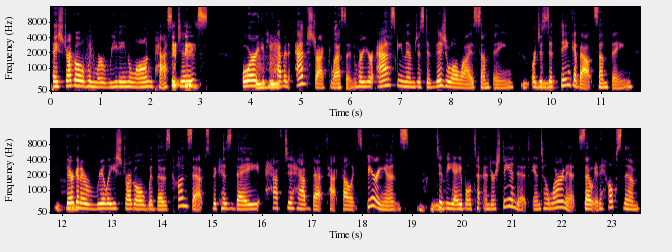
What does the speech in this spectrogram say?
They struggle when we're reading long passages, or if you Mhm. have an abstract lesson where you're asking them just to visualize something or just to think about something. They're Mhm. going to really struggle with those concepts because they have to have that tactile experience to Mhm. be able to understand it and to learn it. So it helps them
